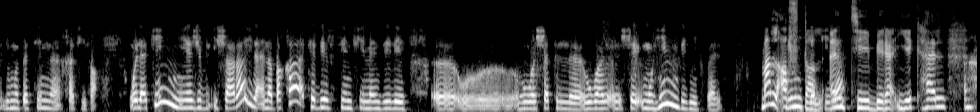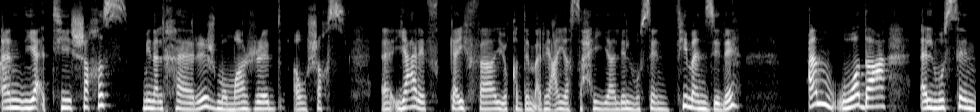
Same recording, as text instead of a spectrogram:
لمدة خفيفة. ولكن يجب الإشارة إلى أن بقاء كبير السن في منزله هو شكل هو شيء مهم بالنسبة له ما الأفضل؟ أنت برأيك هل أن يأتي شخص من الخارج ممرض أو شخص يعرف كيف يقدم الرعاية الصحية للمسن في منزله أم وضع المسن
